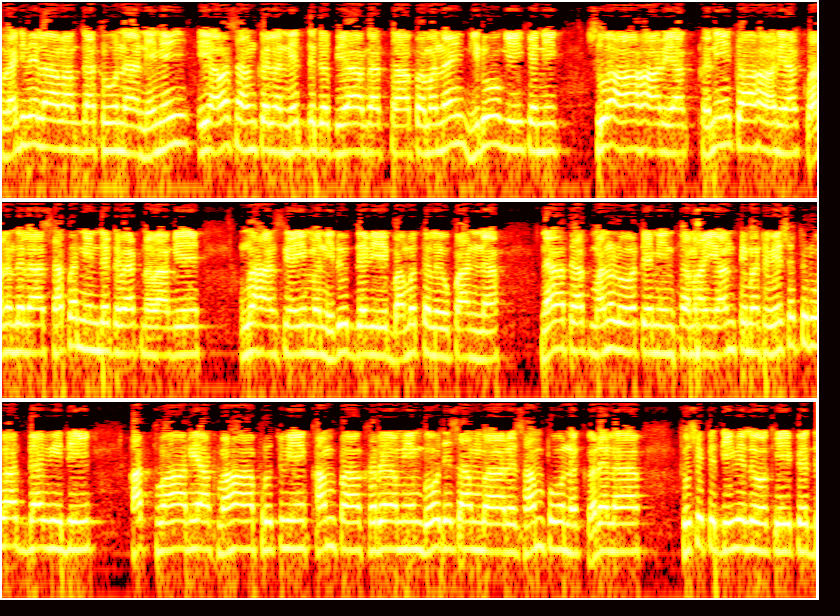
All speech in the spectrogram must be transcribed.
වැඩි වේලාවක් ගත වුණා නෙමෙයි. ඒ අවසන් කළ නෙද්දක පියාගත්තා පමණයි නිරෝගී කෙනෙක් සුව ආහාරයක් ප්‍රණීත ආහාරයක් වළඳලා සැප නින්දට වැටෙනා වගේ උන්වහන්සේයිම නිරුද්ධ වී බඹතල උපන්න. නැවතත් මනුලොවට එමින් තමයි අන්තිමට වෙසතුරු අද්දවිදී හත් වාරයක් මහා පෘථුවියේ කම්පා කරමින් බෝධි සම්භාර සම්පූර්ණ කරලා තුසිත දිව්‍ය ලෝකයේ ඉපද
